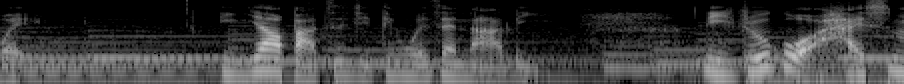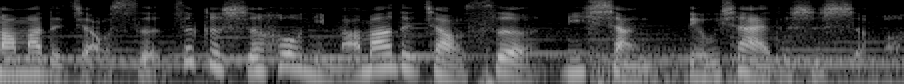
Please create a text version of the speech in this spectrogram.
位，你要把自己定位在哪里？你如果还是妈妈的角色，这个时候你妈妈的角色，你想留下来的是什么？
